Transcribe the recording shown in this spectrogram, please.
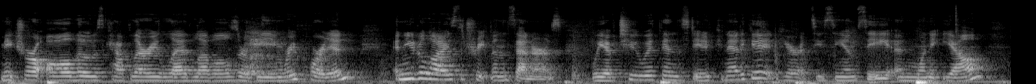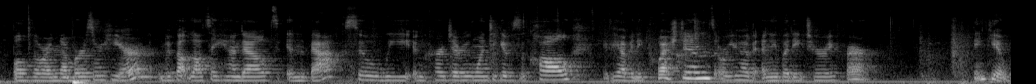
make sure all those capillary lead levels are being reported and utilize the treatment centers. We have two within the state of Connecticut here at CCMC and one at Yale. Both of our numbers are here. We've got lots of handouts in the back, so we encourage everyone to give us a call if you have any questions or you have anybody to refer. Thank you.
